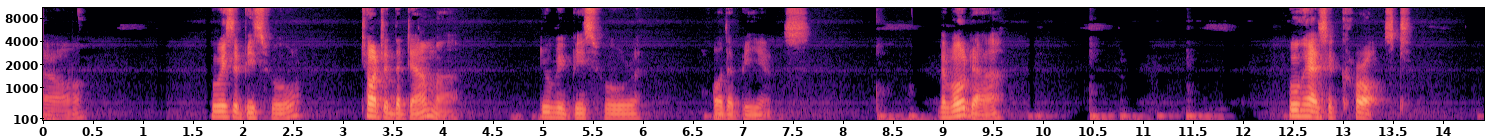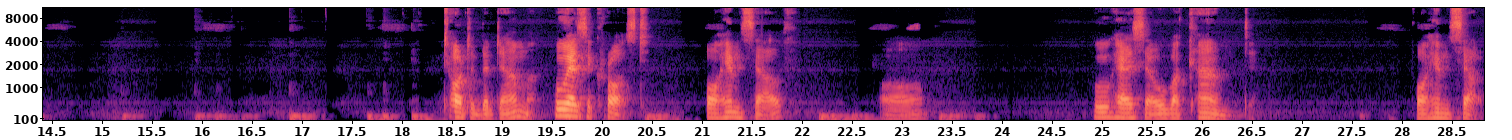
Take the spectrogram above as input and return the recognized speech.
uh, who is peaceful? Taught the Dharma. To be peaceful for the beings. The Buddha who has crossed taught the Dharma, who has crossed for himself or who has overcome for himself,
